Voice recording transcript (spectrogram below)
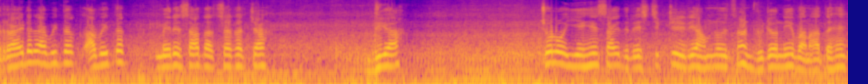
राइडर अभी तक अभी तक मेरे साथ अच्छा खर्चा दिया। चलो, ये है शायद रेस्ट्रिक्टेड एरिया हम लोग इतना वीडियो नहीं बनाते हैं।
